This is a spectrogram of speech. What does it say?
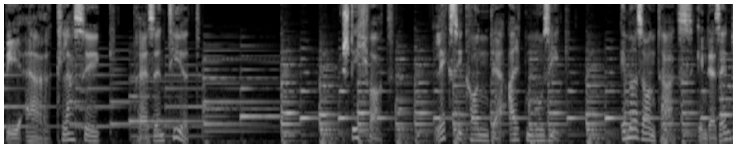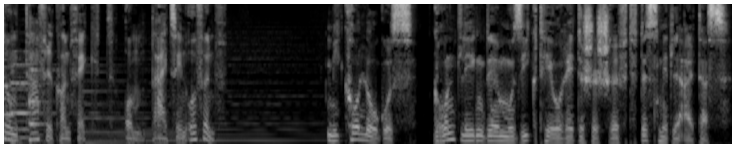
BR Klassik präsentiert. Stichwort: Lexikon der alten Musik. Immer sonntags in der Sendung Tafelkonfekt um 13.05 Uhr. Mikrologus, grundlegende musiktheoretische Schrift des Mittelalters.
